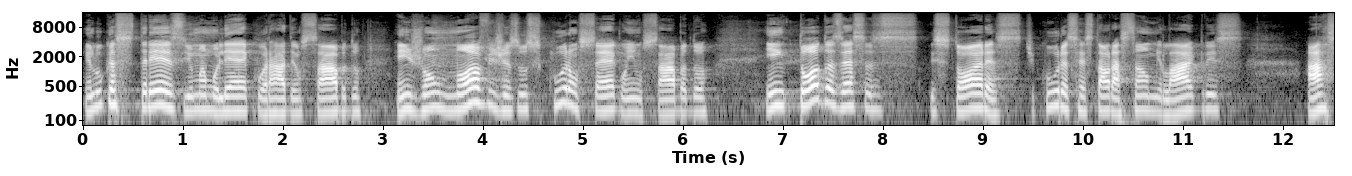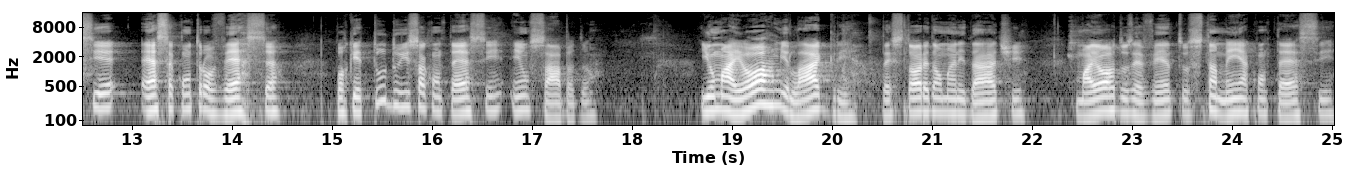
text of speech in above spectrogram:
Em Lucas 13, uma mulher é curada em um sábado. Em João 9, Jesus cura um cego em um sábado. E em todas essas histórias de curas, restauração, milagres, há-se essa controvérsia, porque tudo isso acontece em um sábado. E o maior milagre da história da humanidade, o maior dos eventos, também acontece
